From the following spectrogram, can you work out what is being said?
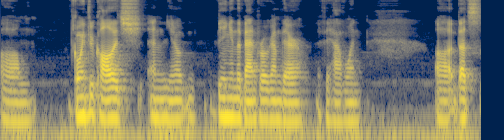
Um, going through college and you know being in the band program there if they have one. Uh, that's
